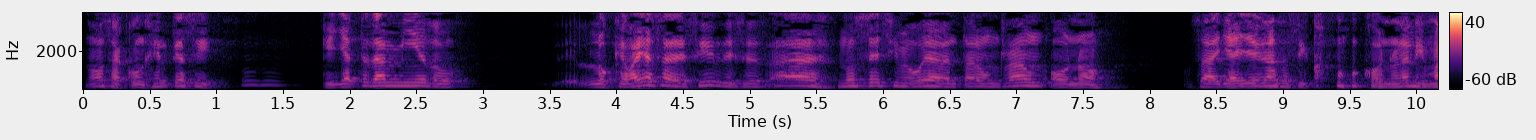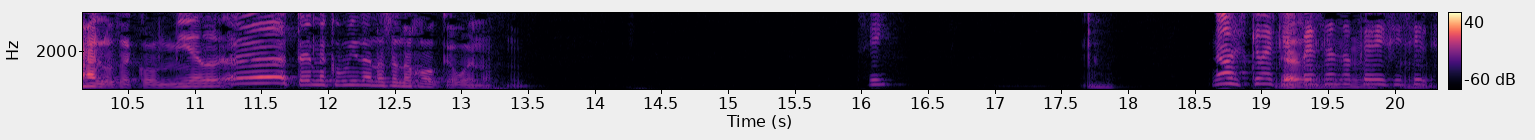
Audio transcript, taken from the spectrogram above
¿no? O sea, con gente así, que ya te da miedo eh, lo que vayas a decir, dices, ah, no sé si me voy a aventar un round o no. O sea, ya llegas así como con un animal, o sea, con miedo. Ah, ten la comida, no se enojó, qué bueno. Sí. No, es que me quedé pensando qué difícil.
